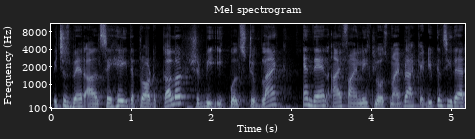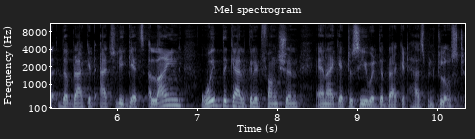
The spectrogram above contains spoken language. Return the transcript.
which is where I'll say hey the product color should be equals to black and then I finally close my bracket. You can see that the bracket actually gets aligned with the calculate function and I get to see where the bracket has been closed.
